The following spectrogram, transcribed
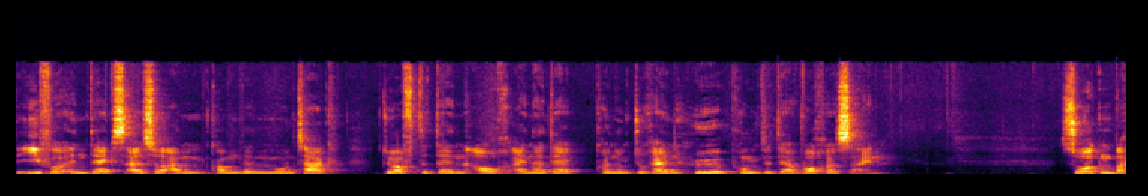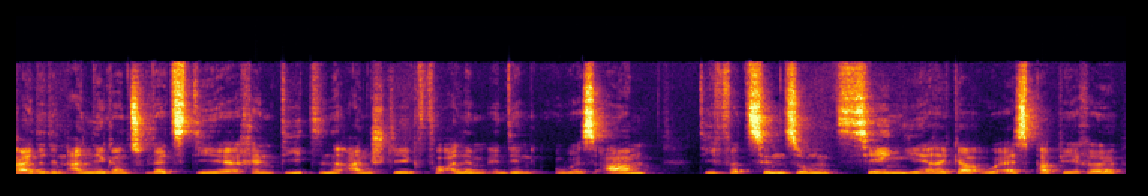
Der IFO-Index also am kommenden Montag dürfte denn auch einer der konjunkturellen Höhepunkte der Woche sein. Sorgen bereitet den Anlegern zuletzt die Renditenanstieg, vor allem in den USA. Die Verzinsung zehnjähriger US-Papiere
